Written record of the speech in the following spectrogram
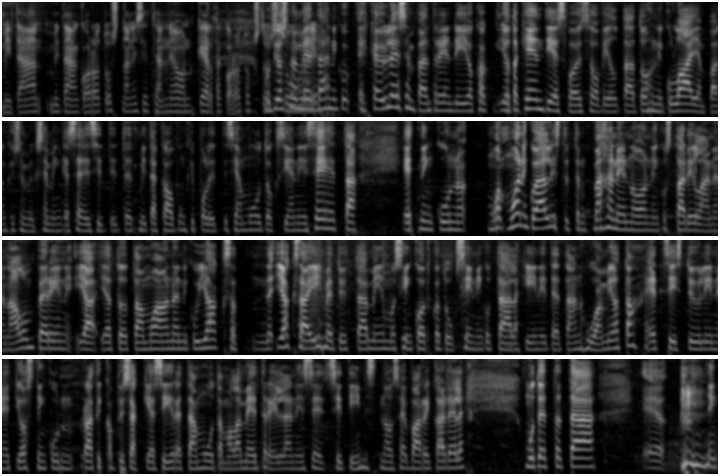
Mitään, mitään korotusta, niin sittenhän ne on kertakorotukset Mutta jos me mennään tähän niin kuin ehkä yleisempään trendiin, joka, jota kenties voi soviltaa tuohon niin kuin laajempaan kysymykseen, minkä sä esitit, että mitä kaupunkipoliittisia muutoksia, niin se, että, että niin kuin, mua, mua niin kuin ällistyttänyt, mähän en ole niin stadilainen alun perin ja, ja tota, mua aina niin jaksa, jaksaa ihmetyttää, millaisiin kotkotuksiin niin täällä kiinnitetään huomiota. Että siis tyyliin, että jos niin ratikkapysäkkiä siirretään muutamalla metrillä, niin sitten ihmiset nousee barrikadeille. Mutta että tämä äh, niin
